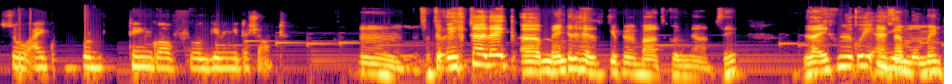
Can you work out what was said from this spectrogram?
so I could think of uh, giving it a shot. तो एक था लाइक मेंटल हेल्थ के पे बात करूँ मैं आपसे लाइफ में कोई ऐसा मोमेंट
